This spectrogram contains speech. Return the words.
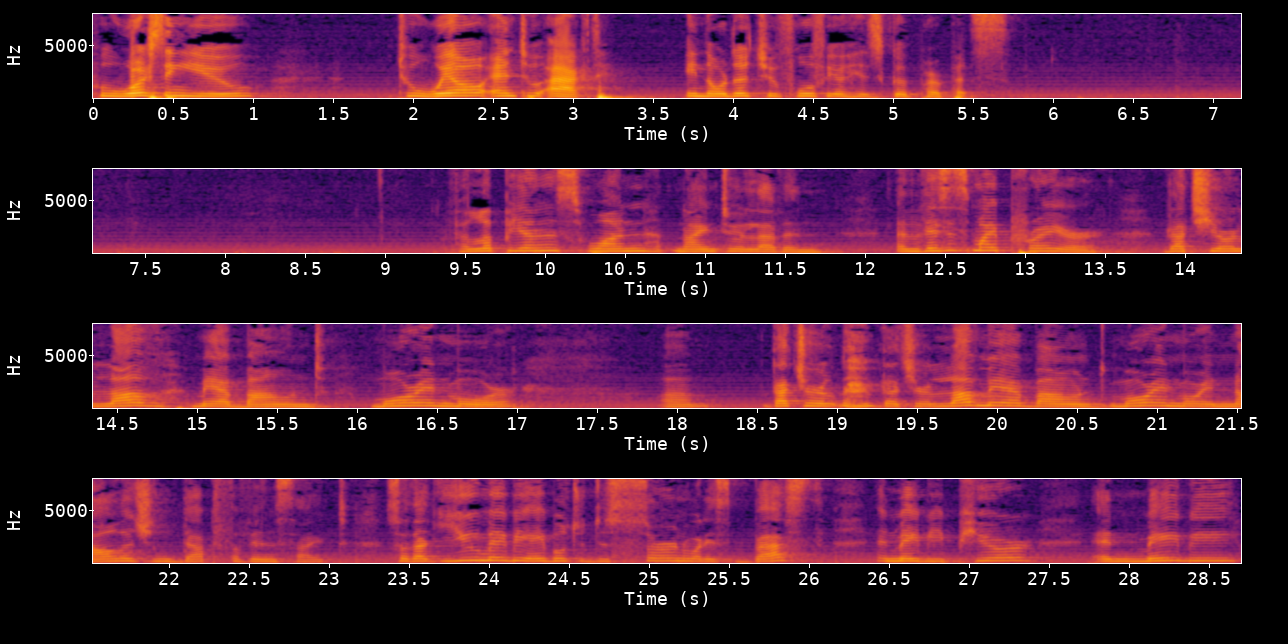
who works in you to will and to act in order to fulfill his good purpose. Philippians 1 9 to 11. And this is my prayer that your love may abound more and more, um, that, your, that your love may abound more and more in knowledge and depth of insight, so that you may be able to discern what is best and may be pure and may be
